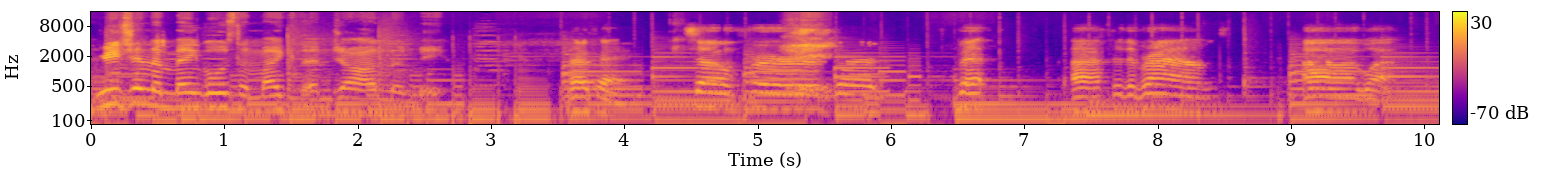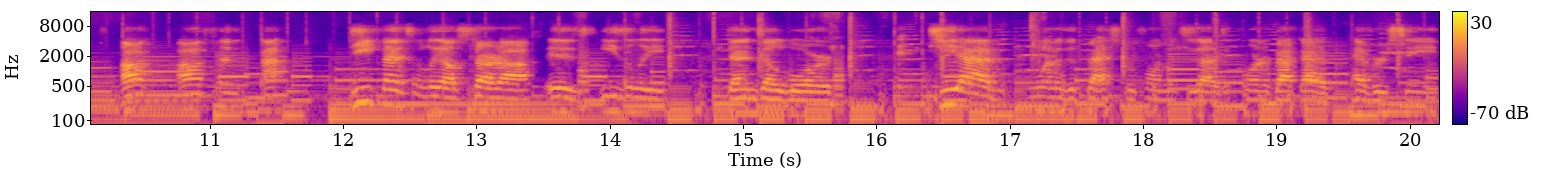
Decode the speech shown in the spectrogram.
Region, then Bengals, then Mike, then John, then me. Okay. So for the but uh, for the Browns, uh, what? Off, often, uh, defensively, I'll start off is easily Denzel Ward. He had one of the best performances as a cornerback I have ever seen.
